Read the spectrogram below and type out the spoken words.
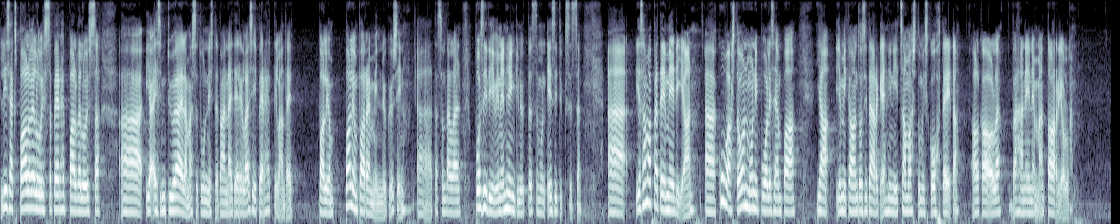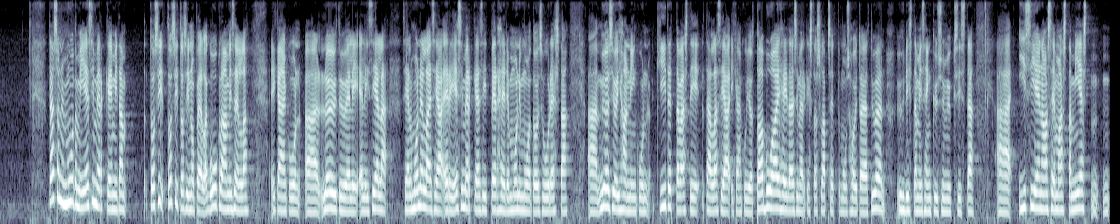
Lisäksi palveluissa, perhepalveluissa ää, ja esim. työelämässä tunnistetaan näitä erilaisia perhetilanteita paljon, paljon paremmin nykyisin. Ää, tässä on tällainen positiivinen henki nyt tässä mun esityksessä. Ää, ja sama pätee mediaan. Ää, kuvasto on monipuolisempaa ja, ja mikä on tosi tärkeää, niin niitä samastumiskohteita alkaa olla vähän enemmän tarjolla. Tässä on nyt muutamia esimerkkejä, mitä tosi, tosi, tosi nopealla googlaamisella ikään kuin ää, löytyy. Eli, eli siellä, siellä monenlaisia eri esimerkkejä siitä perheiden monimuotoisuudesta. Ää, myös jo ihan niin kuin kiitettävästi tällaisia ikään kuin jo tabuaiheita, esimerkiksi tuossa lapsettomuushoito- ja työn yhdistämisen kysymyksistä, ää, isien asemasta, mies,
